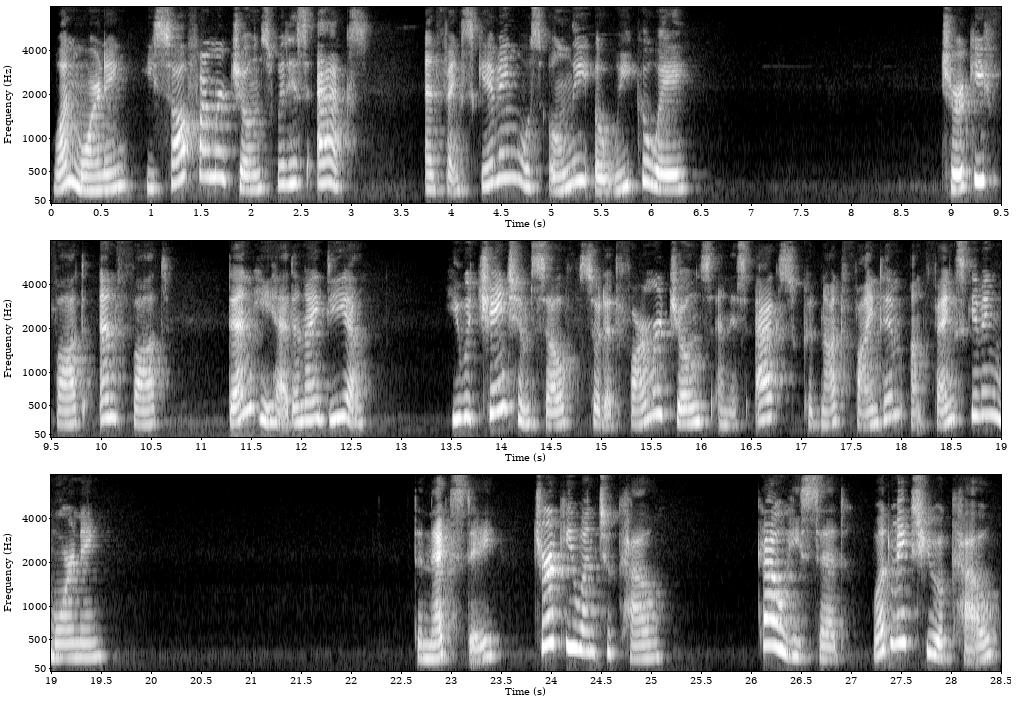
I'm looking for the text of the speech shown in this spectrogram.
One morning he saw Farmer Jones with his axe, and Thanksgiving was only a week away. Turkey fought and fought. Then he had an idea. He would change himself so that Farmer Jones and his axe could not find him on Thanksgiving morning. The next day, Turkey went to Cow. Cow, he said, what makes you a cow?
